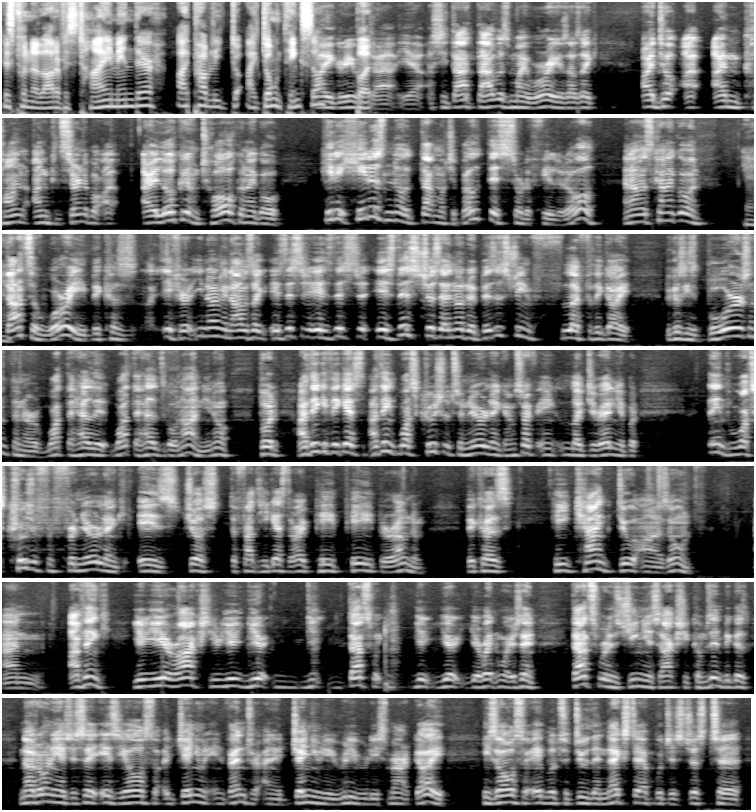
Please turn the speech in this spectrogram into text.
is putting a lot of his time in there? I probably do, I don't think so. I agree with that. Yeah, see that that was my worry because I was like, I don't I I'm con I'm concerned about. I, I look at him talk and I go, he he doesn't know that much about this sort of field at all. And I was kind of going, yeah. That's a worry because if you're, you know what I mean. I was like, is this is this is this just another business stream left for the guy because he's bored or something, or what the hell what the hell's going on, you know? But I think if he gets, I think what's crucial to Neuralink. I'm sorry for like derailing you, but I think what's crucial for, for Neuralink is just the fact that he gets the right people around him because he can't do it on his own, and I think you you're actually you you, you, that's what you you're, you're right in what you're saying. That's where his genius actually comes in because not only, as you say, is he also a genuine inventor and a genuinely really really smart guy, he's also able to do the next step, which is just to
